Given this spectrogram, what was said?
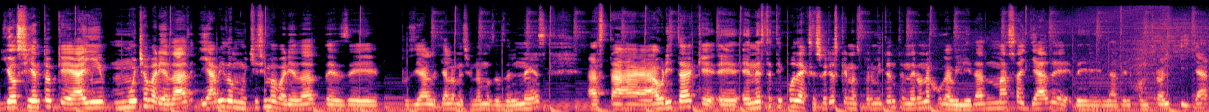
yo siento que hay mucha variedad y ha habido muchísima variedad desde, pues ya, ya lo mencionamos, desde el NES hasta ahorita que eh, en este tipo de accesorios que nos permiten tener una jugabilidad más allá de, la del control y ya.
